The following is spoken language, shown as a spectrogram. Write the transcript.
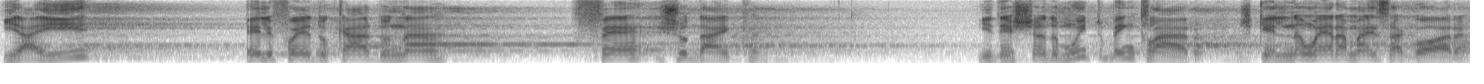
E aí ele foi educado na fé judaica e deixando muito bem claro de que ele não era mais agora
